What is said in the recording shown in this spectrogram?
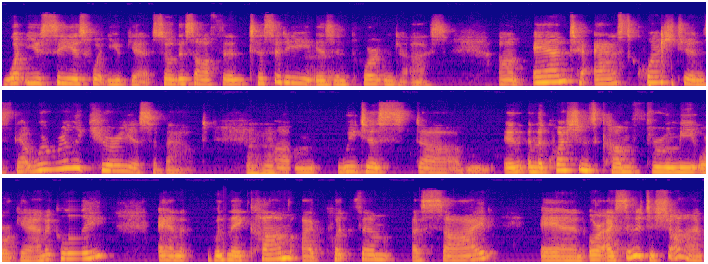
What you see is what you get. So, this authenticity is important to us. Um, and to ask questions that we're really curious about. Mhm. Um, we just, um, and, and the questions come through me organically. And when they come, I put them aside and or I send it to Sean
